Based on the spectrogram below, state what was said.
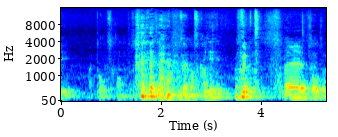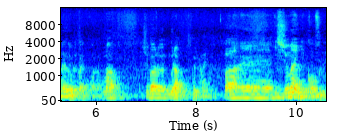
であとそのございますか？え？ー、えー、そうですね。どれかいこうかな。まあシュバルグラム。は、えー、1週前にコースで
